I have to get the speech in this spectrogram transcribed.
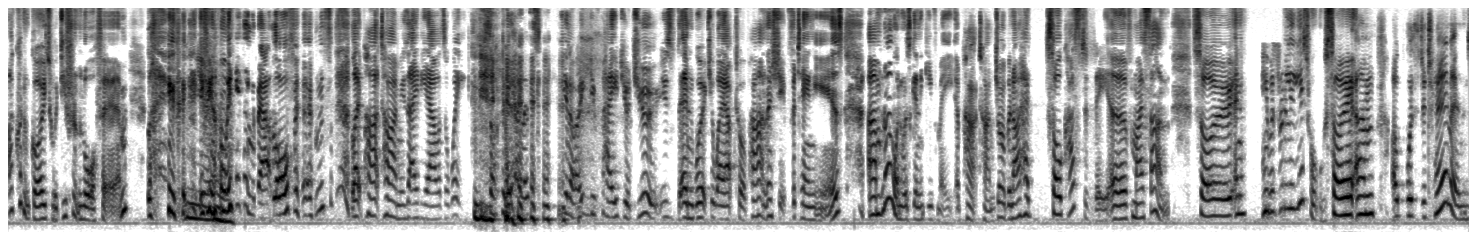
I couldn't go to a different law firm. Like, yeah. if you know anything about law firms, like part time is eighty hours a week. So unless, you know you've paid your dues and worked your way up to a partnership for ten years years, um, no one was going to give me a part time job. And I had sole custody of my son. So, and he was really little. So um, I was determined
